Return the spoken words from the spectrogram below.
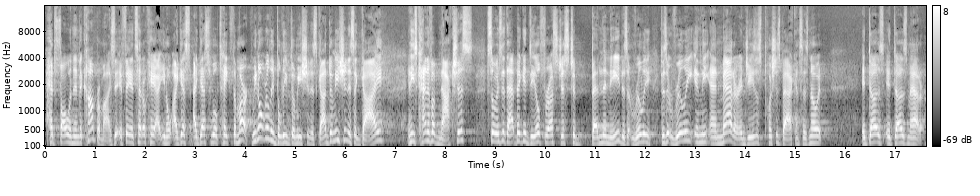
had fallen into compromise. If they had said, okay, you know, I guess, I guess we'll take the mark. We don't really believe Domitian is God. Domitian is a guy, and he's kind of obnoxious. So is it that big a deal for us just to bend the knee? Does it really, does it really in the end matter? And Jesus pushes back and says, No, it, it does, it does matter.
